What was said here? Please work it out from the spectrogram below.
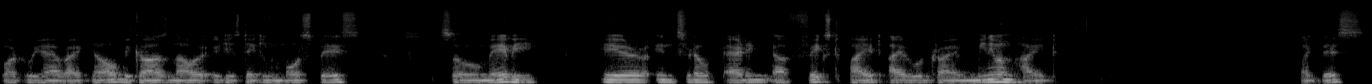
what we have right now because now it is taking more space. So maybe here instead of adding a fixed height I would try minimum height like this.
